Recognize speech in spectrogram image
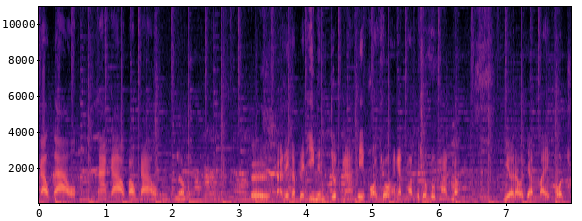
เก้าเก้าห้าเก้าเก้าเก้าเนาะเอออันนี้ก็เป็นอีกหนึ่งจุดนะที่ขอโชคให้กับท่านผู้ชมทุกท่านเนาะ เดี๋ยวเราจะไปขอโช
